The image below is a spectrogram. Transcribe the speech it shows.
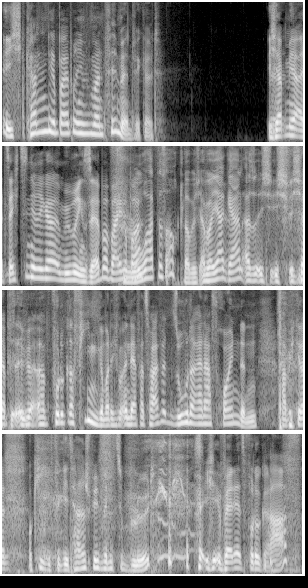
Ich kann dir beibringen, wie man Filme entwickelt. Ich habe mir als 16-Jähriger im Übrigen selber beigebracht. Flo hat das auch, glaube ich. Aber ja, gern. Also ich, ich, Ich habe hab Fotografien gemacht. Ich, in der verzweifelten Suche nach einer Freundin habe ich gedacht, okay, für Gitarre spielen bin ich zu blöd. Ich werde jetzt Fotograf.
